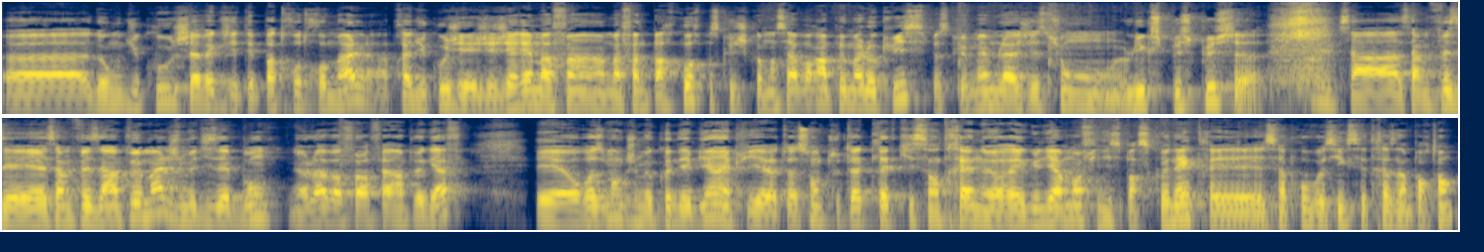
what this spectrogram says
donc du coup, je savais que j'étais pas trop trop mal. Après du coup, j'ai géré ma fin ma fin de parcours parce que je commençais à avoir un peu mal aux cuisses parce que même la gestion luxe plus plus, ça ça me faisait ça me faisait un peu mal. Je me disais bon, là va falloir faire un peu gaffe. Et heureusement que je me connais bien. Et puis, euh, de toute façon, tout athlète qui s'entraîne régulièrement finisse par se connaître. Et ça prouve aussi que c'est très important.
